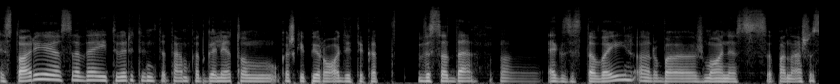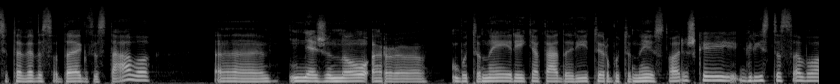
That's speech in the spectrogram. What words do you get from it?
istorijoje save įtvirtinti tam, kad galėtum kažkaip įrodyti, kad visada egzistavai arba žmonės panašus į tave visada egzistavo. Nežinau, ar būtinai reikia tą daryti ir būtinai istoriškai grįsti savo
